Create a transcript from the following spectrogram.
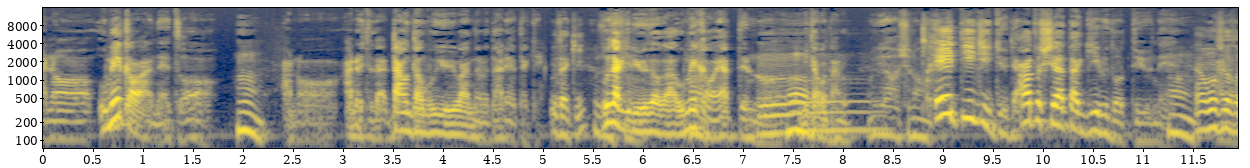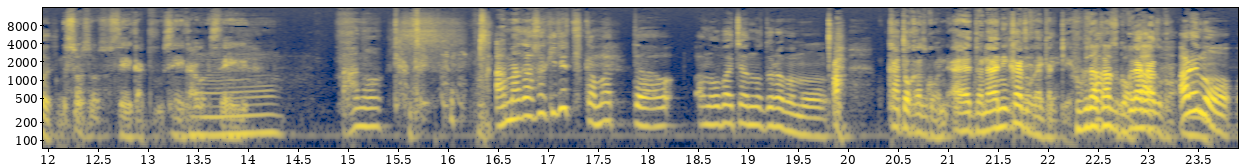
あの梅川のやつをうん、あのあの人だ。ダウンタウン V バンドの誰やったっけ？宇崎？宇崎。竜童が梅川やってるの。見たことある？いや、知らん。ATG って言ってアートシアターギルドっていうね、あ面白そうですね。そうそうそう。生活生活生あの尼崎で捕まったあのおばちゃんのドラマも。あ加藤和子ね。えっと何和子やったっけ？福田和子。福田和子。あれも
